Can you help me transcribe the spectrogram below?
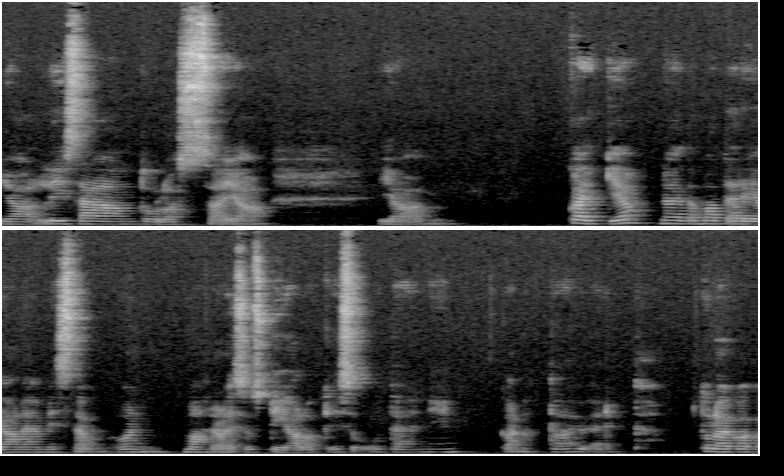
ja lisää on tulossa ja, ja kaikkia näitä materiaaleja, missä on mahdollisuus dialogisuuteen, niin kannattaa hyödyntää. Tuleeko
